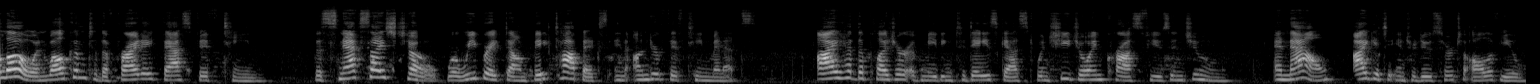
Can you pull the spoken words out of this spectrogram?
Hello, and welcome to the Friday Fast 15, the snack sized show where we break down big topics in under 15 minutes. I had the pleasure of meeting today's guest when she joined Crossfuze in June, and now I get to introduce her to all of you.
